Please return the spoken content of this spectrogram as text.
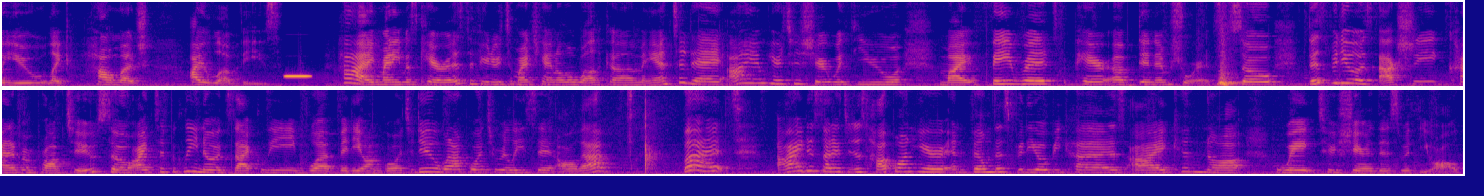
you like how much I love these. Hi, my name is Karis. If you're new to my channel, welcome. And today I am here to share with you my favorite pair of denim shorts. So this video is actually kind of impromptu. So I typically know exactly what video I'm going to do, when I'm going to release it and all that. But I decided to just hop on here and film this video because I cannot wait to share this with you all.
